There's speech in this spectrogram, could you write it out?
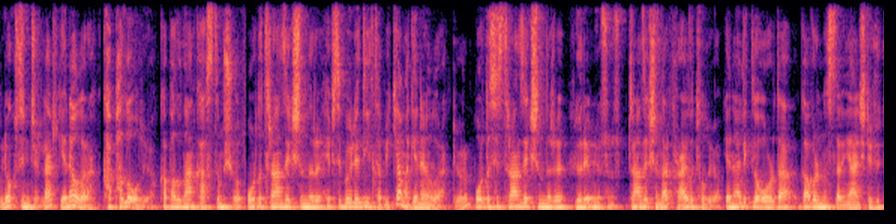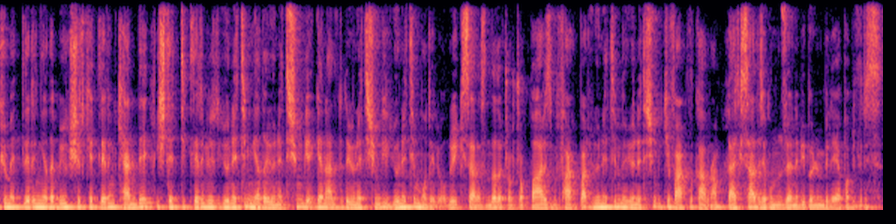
blok zincirler genel olarak kapalı oluyor. Kapalıdan kastım şu. Orada transaction'ları hepsi böyle değil tabii ki ama genel olarak diyorum. Orada siz transaction'ları göremiyorsunuz. Transaction'lar private oluyor. Genellikle orada governance'ların yani işte hükümetlerin ya da büyük şirketlerin kendi işlettikleri bir yönetim ya da yönetişim genelde de yönetişim değil yönetim modeli oluyor. İkisi arasında da çok çok bariz bir fark var. Yönetim ve yönetişim iki farklı kavram. Belki sadece bunun üzerine bir bölüm bile yapabiliriz.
